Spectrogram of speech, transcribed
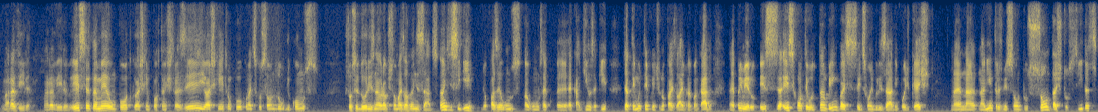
Maravilha, maravilha. Esse também é um ponto que eu acho que é importante trazer e eu acho que entra um pouco na discussão do, de como os, os torcedores na Europa estão mais organizados. Antes de seguir, eu vou fazer alguns, alguns é, recadinhos aqui, já tem muito tempo que a gente não faz live na bancada. É, primeiro, esse, esse conteúdo também vai ser disponibilizado em podcast, né, na, na linha de transmissão do Som das Torcidas,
